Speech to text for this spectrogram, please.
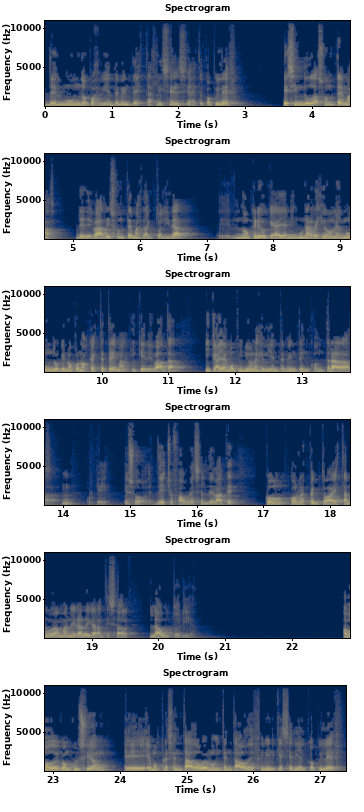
del mundo, pues evidentemente estas licencias, este copyleft, que sin duda son temas de debate y son temas de actualidad, eh, no creo que haya ninguna región en el mundo que no conozca este tema y que debata y que hayan opiniones evidentemente encontradas, porque eso de hecho favorece el debate, con, respecto a esta nueva manera de garantizar la autoría. A modo de conclusión, eh, hemos presentado o hemos intentado definir qué sería el copyleft.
